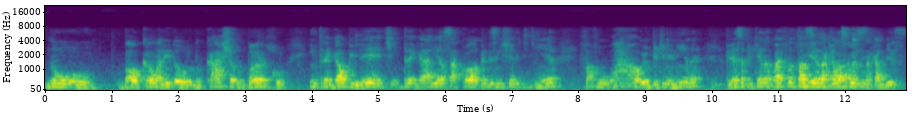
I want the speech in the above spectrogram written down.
no balcão ali do, do caixa do banco, entregar o bilhete, entregar ali a sacola para eles encherem de dinheiro. Eu falava, uau, eu pequenininho, né? Criança pequena vai fantasiando aquelas lógico. coisas na cabeça.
